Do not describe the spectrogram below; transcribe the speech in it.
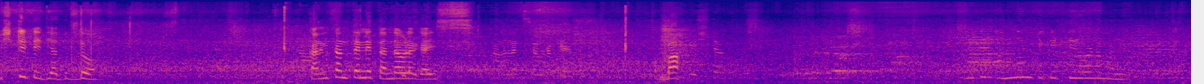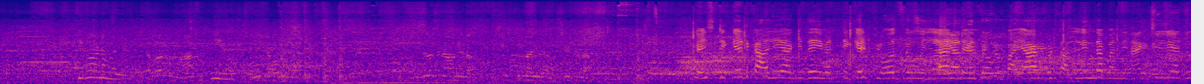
ಎಷ್ಟಿಟ್ಟಿದ್ಯಾ ದುಡ್ಡು? ಕನ್ಕಂತಾನೆ ತಂದವಳೆ ಗೈಸ್ ಬಾ. ಹನ್ನೊಂದು ticket Tiruvannamalai Tiruvannamalai guys ticket ಖಾಲಿ ಆಗಿದೆ. ಇವತ್ತು ಟಿಕೆಟ್ ಕ್ಲೋಸು ಇಲ್ಲ ಅಂತ ಹೇಳ್ಬಿಟ್ಟು ಭಯ ಆಗ್ಬಿಟ್ಟು ಅಲ್ಲಿಂದ ಬಂದಿದ್ದು ಆ್ಯಕ್ಚುಲಿ ಅದು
